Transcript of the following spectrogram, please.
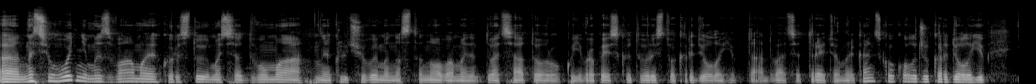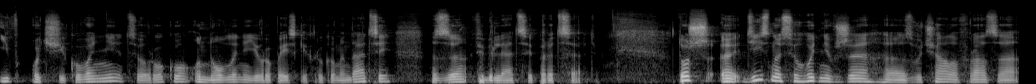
Е, На сьогодні ми з вами користуємося двома е, ключовими настановами 20-го року Європейського товариства кардіологів та 23-го Американського коледжу кардіологів і в очікуванні цього року оновлення європейських рекомендацій з фібриляції передсердь. Тож е, дійсно сьогодні вже е, звучала фраза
